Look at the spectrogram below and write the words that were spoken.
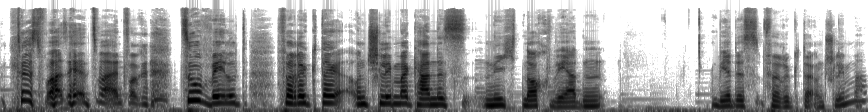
das war jetzt war einfach zu wild, verrückter und schlimmer kann es nicht noch werden. Wird es verrückter und schlimmer?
